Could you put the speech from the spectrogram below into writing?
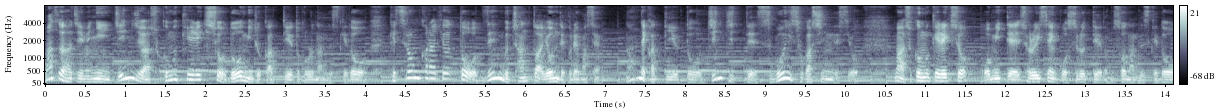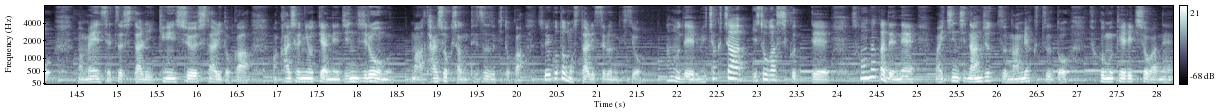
まずはじめに人事は職務経歴書をどう見るかっていうところなんですけど結論から言うと全部ちゃんとは読んでくれません。なんでかっていうと人事ってすごい忙しいんですよ。まあ職務経歴書を見て書類選考するっていうのもそうなんですけど、まあ、面接したり研修したりとか、まあ、会社によってはね人事労務、まあ、退職者の手続きとかそういうこともしたりするんですよ。なのでめちゃくちゃ忙しくってその中でね、まあ、1日何十通何百通と職務経歴書がね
